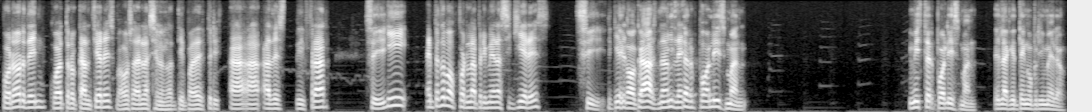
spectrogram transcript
por orden cuatro canciones. Vamos a verlas si nos da tiempo a, a- a- descifrar. sí, Y empezamos por la primera si quieres. sí. si quieres, Tengo acá darle- Mr. Policeman. Mr. Policeman es la que tengo primero.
